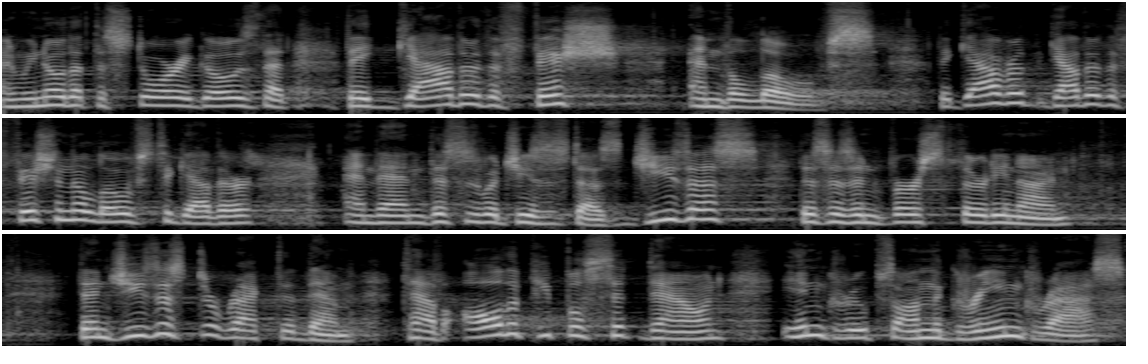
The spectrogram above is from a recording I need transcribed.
And we know that the story goes that they gather the fish and the loaves. They gather, gather the fish and the loaves together, and then this is what Jesus does. Jesus, this is in verse 39. Then Jesus directed them to have all the people sit down in groups on the green grass.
